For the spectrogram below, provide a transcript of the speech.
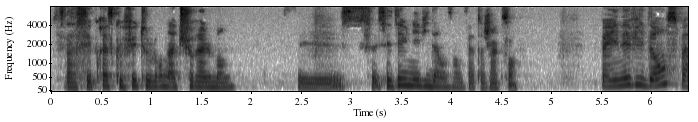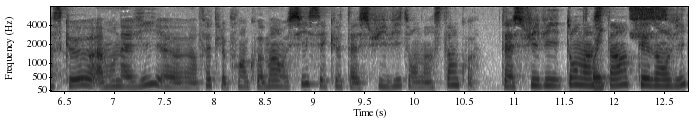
Ça s'est presque fait toujours naturellement. C'était une évidence en fait à chaque fois. Bah, une évidence parce que, à mon avis, euh, en fait, le point commun aussi, c'est que tu as suivi ton instinct, quoi. Tu as suivi ton instinct, tes envies,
